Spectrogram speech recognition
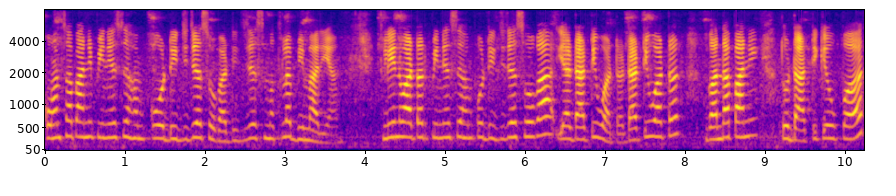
कौन सा पानी पीने से हमको डिजीजस होगा? डिजीजस मतलब बीमारियाँ। क्लीन वाटर पीने से हमको डिजीजस होगा या डाटी वाटर डाटी वाटर गंदा पानी तो डाटी के ऊपर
